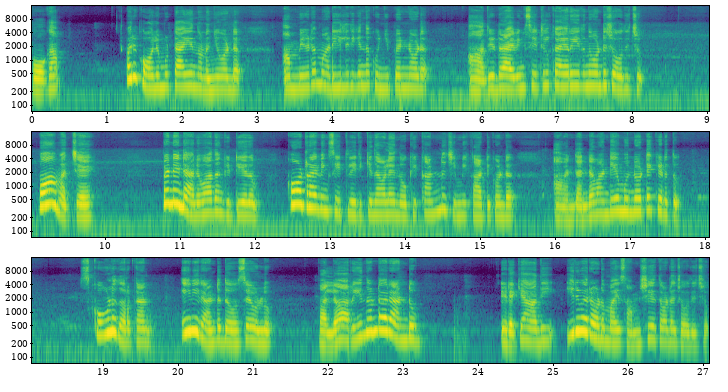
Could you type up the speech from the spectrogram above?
പോകാം. ഒരു കോലുമുട്ടായി നുണഞ്ഞുകൊണ്ട് അമ്മയുടെ മടിയിലിരിക്കുന്ന കുഞ്ഞിപ്പെണ്ണോട് ആദ്യ ഡ്രൈവിംഗ് സീറ്റിൽ കയറിയിരുന്നു കൊണ്ട് ചോദിച്ചു വാ മച്ചേ. പെണ്ണിന്റെ അനുവാദം കിട്ടിയതും കോ ഡ്രൈവിംഗ് സീറ്റിലിരിക്കുന്നവളെ നോക്കി കണ്ണ് ചിമ്മി കാട്ടിക്കൊണ്ട് അവൻ തന്റെ വണ്ടിയെ മുന്നോട്ടേക്കെടുത്തു സ്കൂൾ തുറക്കാൻ ഇനി രണ്ട് ദിവസമേ ഉള്ളൂ. വല്ലോ അറിയുന്നുണ്ടോ രണ്ടും? ഇടയ്ക്ക് ആദി ഇരുവരോടുമായി സംശയത്തോടെ ചോദിച്ചു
